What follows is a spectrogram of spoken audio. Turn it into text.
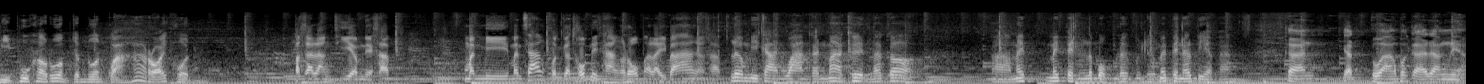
มีผู้เข้าร่วมจำนวนกว่า 500 คนปะการังเทียมเนี่ยครับมันมีมันสร้างผลกระทบในทางลบอะไรบ้างอะครับ เริ่มมีการวางกันมากขึ้นแล้วก็อ่าไม่ไม่เป็นระบบเลยหรือไม่เป็นระเบียบฮะการ จัดวางประการังเนี่ย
